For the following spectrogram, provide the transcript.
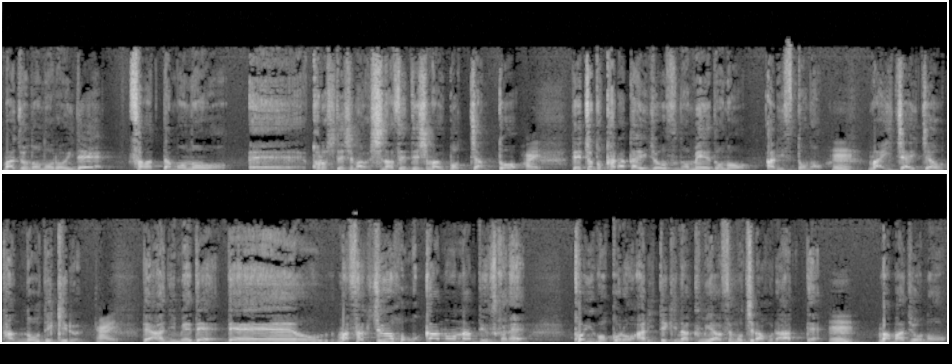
魔女の呪いで触ったものを、えー殺してしまう死なせてしまう坊ちゃんと、はい。でちょっとからかい上手のメイドのアリストの、うん。まあ、イチャイチャを堪能できる、はい。でアニメでで、まあ、作中他のなんていうんですかね恋心あり的な組み合わせもちらほらあって、うん。まあ、魔女の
